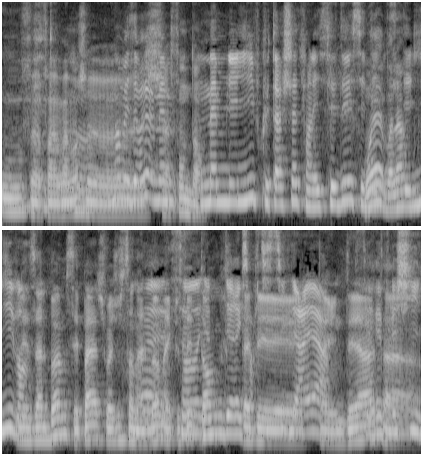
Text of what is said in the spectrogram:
ouf. Enfin, vraiment, bien. je, Non, mais c'est vrai, je même- fond dedans. Même les livres que t'achètes, enfin les CD, c'est Ouais, des, voilà. des livres. Les albums, c'est pas tu vois juste un Ouais, album avec y a temps. une direction T'as artistique des- derrière. T'as une DA, C'est réfléchi.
